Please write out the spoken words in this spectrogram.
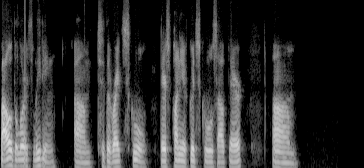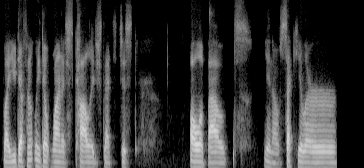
follow the Lord's leading um, to the right school. There's plenty of good schools out there. Um, but you definitely don't want a college that's just all about you know secular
